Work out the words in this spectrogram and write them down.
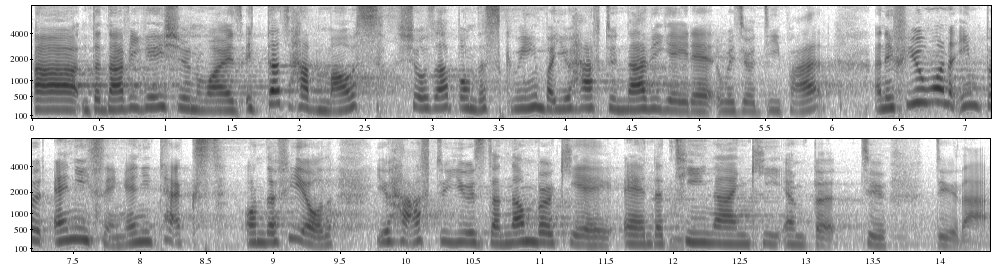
Uh, the navigation-wise, it does have mouse shows up on the screen, but you have to navigate it with your D-pad. And if you want to input anything, any text on the field, you have to use the number key and the T9 key input to do that.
